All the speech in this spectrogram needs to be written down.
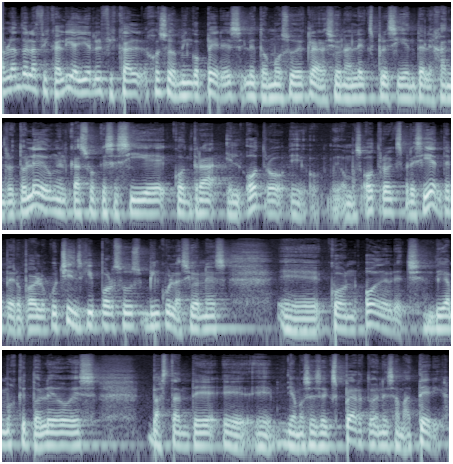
Hablando de la fiscalía, ayer el fiscal José Domingo Pérez le tomó su declaración al expresidente Alejandro Toledo en el caso que se sigue contra el otro, eh, digamos, otro expresidente, Pedro Pablo Kuczynski, por sus vinculaciones eh, con Odebrecht. Digamos que Toledo es bastante, eh, digamos, es experto en esa materia.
